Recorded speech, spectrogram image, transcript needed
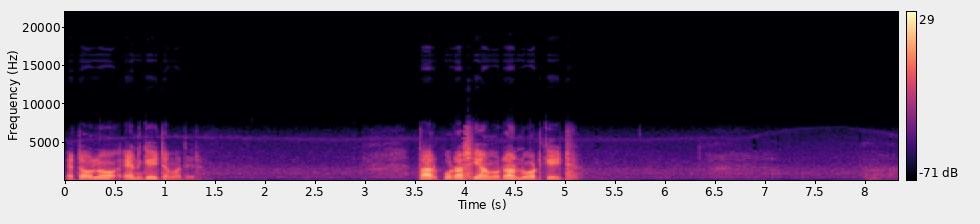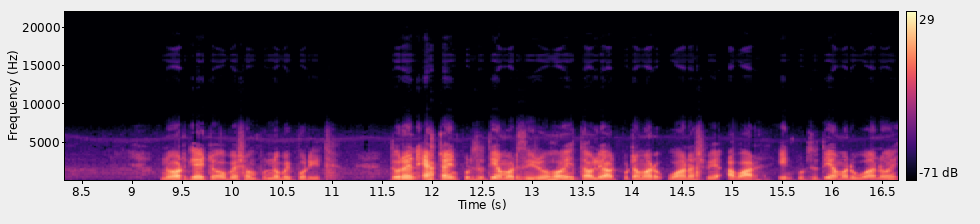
এটা হলো এন গেট আমাদের। তারপর আসি আমরা নট গেট নট গেট হবে সম্পূর্ণ বিপরীত। ধরেন একটা ইনপুট যদি আমার জিরো হয়, তাহলে আউটপুট আমার ওয়ান আসবে। আবার ইনপুট যদি আমার ওয়ান হয়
